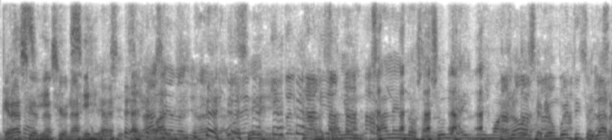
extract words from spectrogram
Gracias, Nacional. Sí. Nacional. Sí. Salen, salen los azules ahí mismo. No, aquí. no, sería un buen titular. Sí,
